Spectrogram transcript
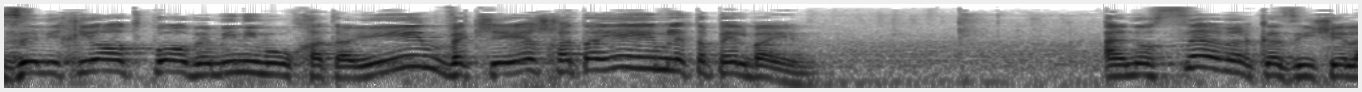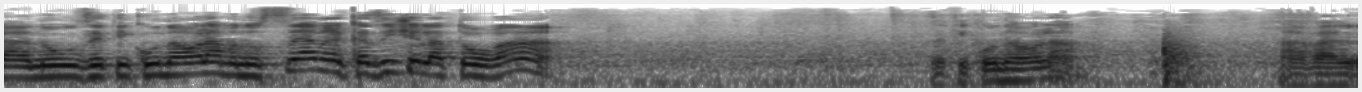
זה לחיות פה במינימום חטאים, וכשיש חטאים, לטפל בהם. הנושא המרכזי שלנו זה תיקון העולם, הנושא המרכזי של התורה זה תיקון העולם. אבל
